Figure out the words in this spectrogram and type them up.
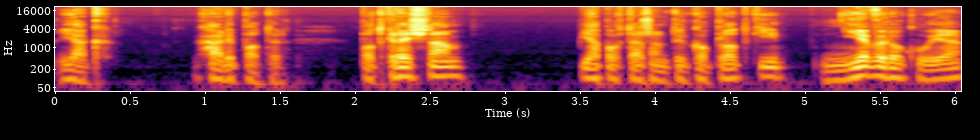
jak Harry Potter. Podkreślam, ja powtarzam tylko plotki, nie wyrokuje,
